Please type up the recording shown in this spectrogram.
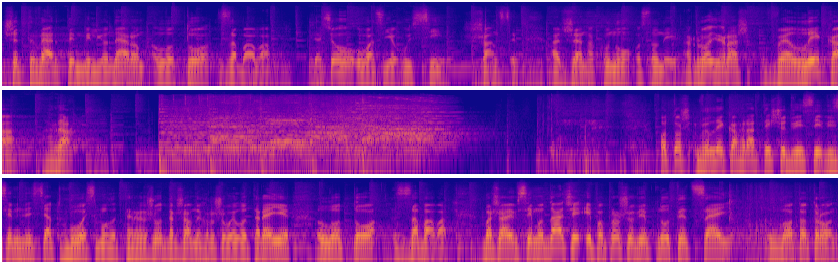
434 мільйонером Лото Забава. Для цього у вас є усі шанси, адже на кону основний розіграш велика гра. Отож, велика гра 1288-го тиражу державної грошової лотереї Лото Забава. Бажаю всім удачі і попрошу вімкнути цей лототрон.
